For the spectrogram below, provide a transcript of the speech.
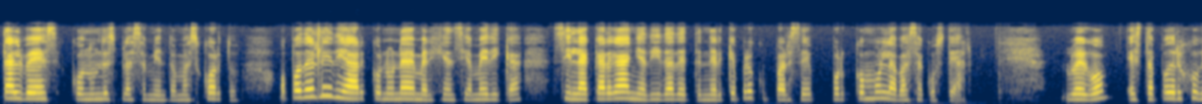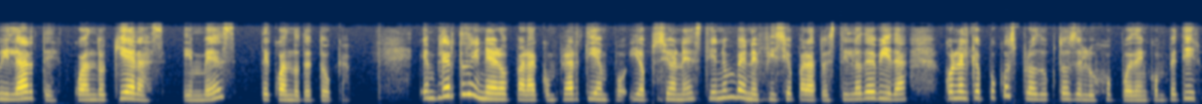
tal vez con un desplazamiento más corto, o poder lidiar con una emergencia médica sin la carga añadida de tener que preocuparse por cómo la vas a costear. Luego está poder jubilarte cuando quieras en vez de cuando te toca. Emplear tu dinero para comprar tiempo y opciones tiene un beneficio para tu estilo de vida con el que pocos productos de lujo pueden competir.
